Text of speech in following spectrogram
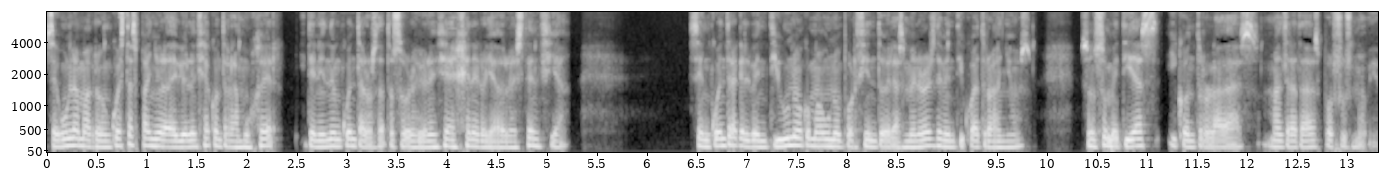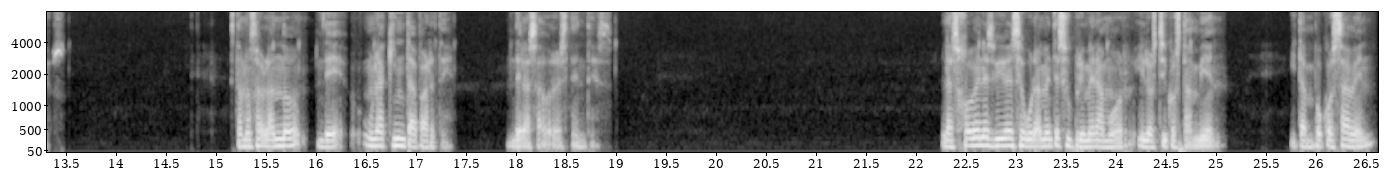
Según la macroencuesta española de violencia contra la mujer, y teniendo en cuenta los datos sobre violencia de género y adolescencia, se encuentra que el 21,1% de las menores de 24 años son sometidas y controladas, maltratadas por sus novios. Estamos hablando de una quinta parte de las adolescentes. Las jóvenes viven seguramente su primer amor y los chicos también, y tampoco saben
